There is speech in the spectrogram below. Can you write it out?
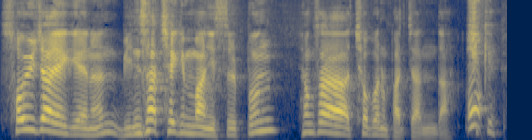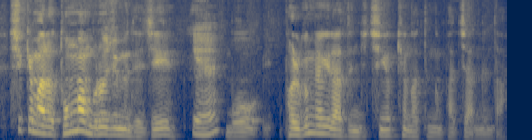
소유자에게는 민사 책임만 있을 뿐 형사 처벌은 받지 않는다. 어? 쉽게 쉽게 말해서 돈만 물어주면 되지. 예. 뭐 벌금형이라든지 징역형 같은 건 받지 않는다.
